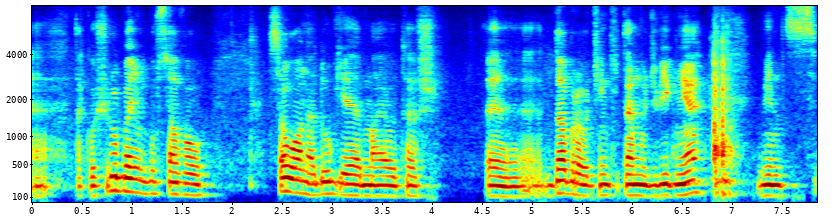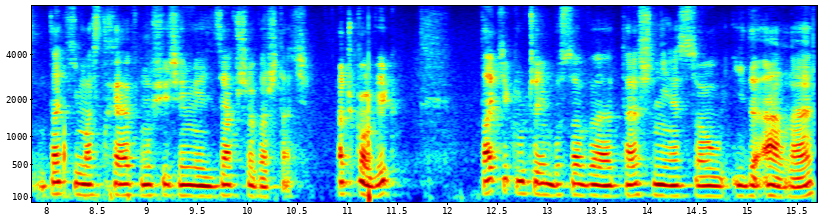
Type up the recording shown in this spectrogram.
e, taką śrubę imbusową, są one długie, mają też e, dobrą dzięki temu dźwignię, więc taki must have musicie mieć zawsze w warsztacie. Aczkolwiek takie klucze imbusowe też nie są idealne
